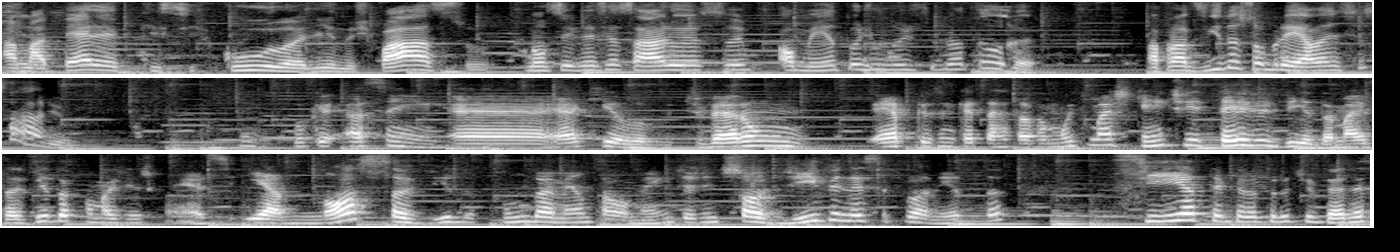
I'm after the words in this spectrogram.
A matéria que circula ali no espaço, não seja necessário esse aumento ou diminuição de temperatura. Mas para a vida sobre ela é necessário. Porque, assim, é, é aquilo. Tiveram épocas em que a Terra estava muito mais quente e teve vida, mas a vida como a gente conhece e a nossa vida, fundamentalmente, a gente só vive nesse planeta se a temperatura estiver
